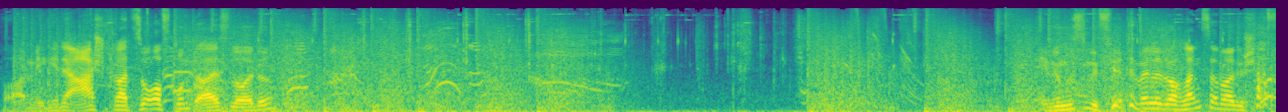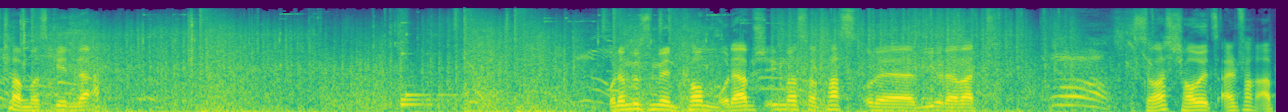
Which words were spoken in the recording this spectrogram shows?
Boah, mir geht der Arsch gerade so auf Grundeis, Leute. Ey, wir müssen die vierte Welle doch langsam mal geschafft haben. Was geht denn da ab? Oder müssen wir entkommen? Oder habe ich irgendwas verpasst? Oder wie oder was? So was, schau jetzt einfach ab.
